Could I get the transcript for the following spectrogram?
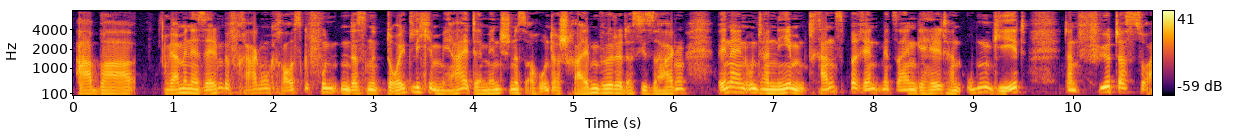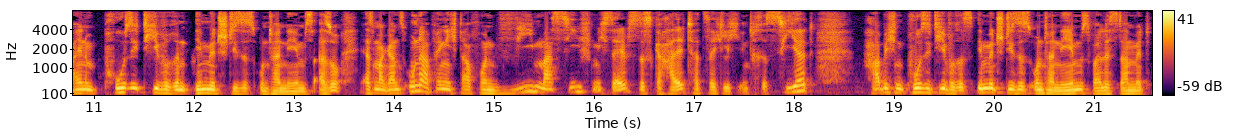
Aber wir haben in derselben Befragung herausgefunden, dass eine deutliche Mehrheit der Menschen es auch unterschreiben würde, dass sie sagen, wenn ein Unternehmen transparent mit seinen Gehältern umgeht, dann führt das zu einem positiveren Image dieses Unternehmens. Also erstmal ganz unabhängig davon, wie massiv mich selbst das Gehalt tatsächlich interessiert, habe ich ein positiveres Image dieses Unternehmens, weil es damit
